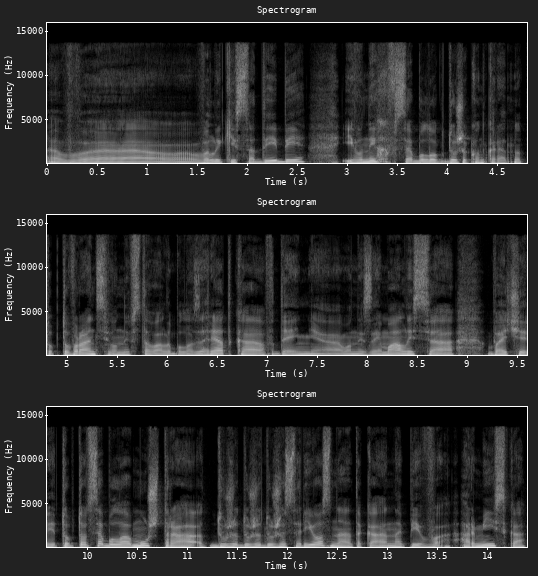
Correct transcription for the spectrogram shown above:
е, в е, великій садибі, і в них все було дуже конкретно. Тобто, вранці вони вставали, була зарядка, в день вони займалися ввечері. Тобто, це була муштра дуже дуже дуже серйозна, така напівармійська.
